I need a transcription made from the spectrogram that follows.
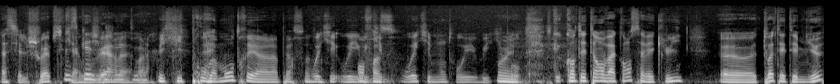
Là, c'est le Schweppes C'est qui ce a que je ouvert. dire. voilà. Et qui te prouve Eh. à montrer à la personne. Oui, qui, oui, En oui, qui- face. oui, qui montre, oui, oui. qui Oui. prouve. Parce que quand tu étais en vacances avec lui, euh, toi, t'étais mieux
